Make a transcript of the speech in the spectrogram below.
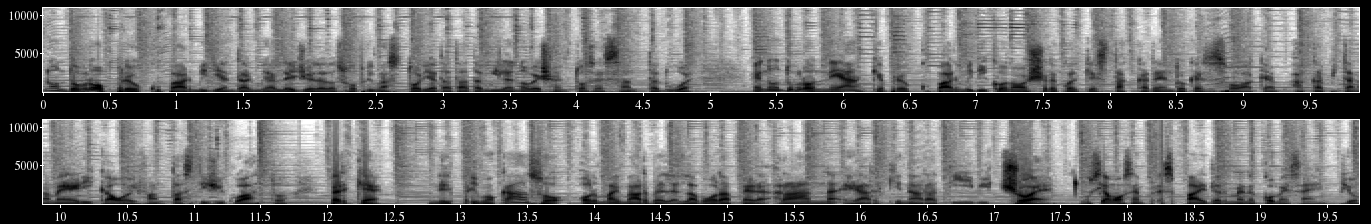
non dovrò preoccuparmi di andarmi a leggere la sua prima storia datata 1962 e non dovrò neanche preoccuparmi di conoscere quel che sta accadendo, che so, a, a Capitan America o ai Fantastici 4, perché nel primo caso ormai Marvel lavora per run e archi narrativi, cioè usiamo sempre Spider-Man come esempio.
